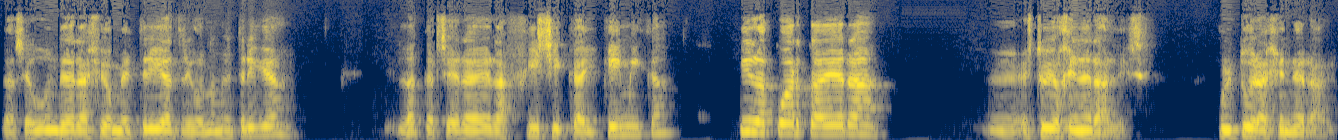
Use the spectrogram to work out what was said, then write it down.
la segunda era geometría, trigonometría, la tercera era física y química, y la cuarta era eh, estudios generales, cultura general.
